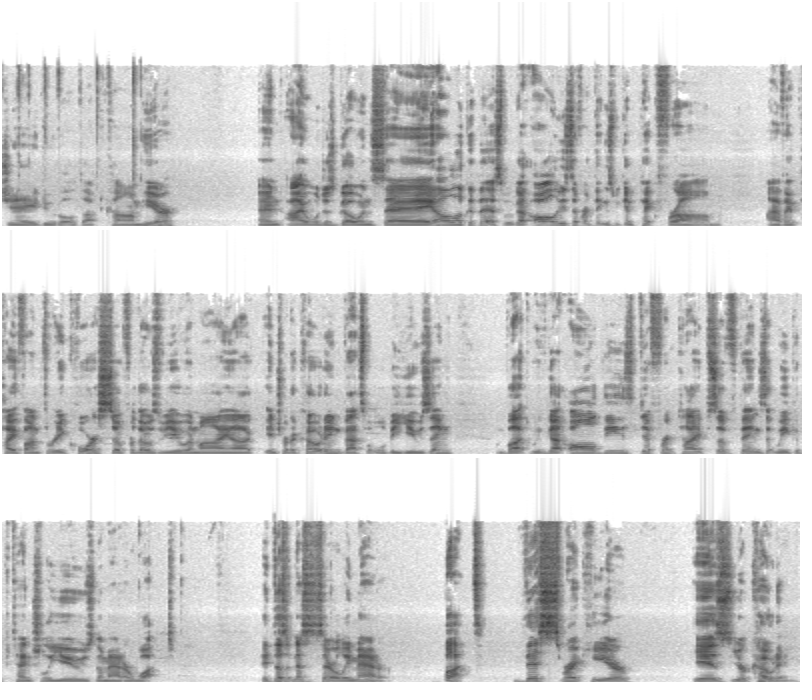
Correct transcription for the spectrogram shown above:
jdoodle.com here, and I will just go and say, oh, look at this. We've got all these different things we can pick from. I have a Python 3 course, so for those of you in my uh, intro to coding, that's what we'll be using. But we've got all these different types of things that we could potentially use no matter what. It doesn't necessarily matter. But this right here is your coding.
